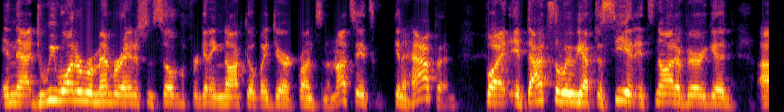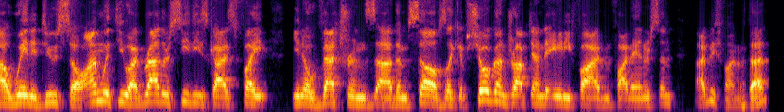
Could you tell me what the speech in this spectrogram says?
in that do we want to remember Anderson Silva for getting knocked out by Derek Brunson? I'm not saying it's going to happen, but if that's the way we have to see it, it's not a very good uh, way to do so. I'm with you. I'd rather see these guys fight you know, veterans uh, themselves. Like if Shogun dropped down to 85 and fought Anderson, I'd be fine with that.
